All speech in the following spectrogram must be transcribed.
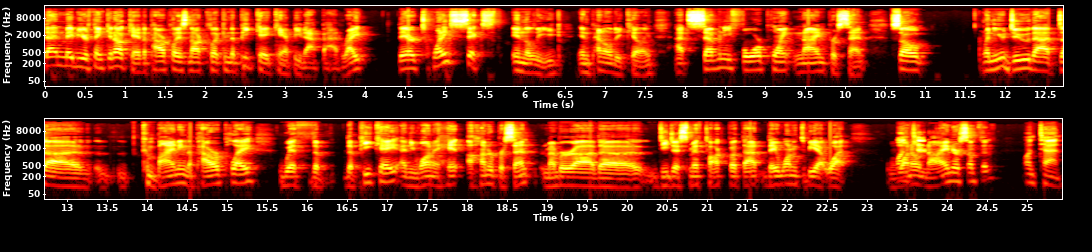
Then maybe you're thinking, okay, the power play is not clicking. The PK can't be that bad, right? They are 26th in the league in penalty killing at 74.9%. So when you do that, uh, combining the power play with the the PK, and you want to hit hundred percent. Remember uh, the DJ Smith talked about that. They wanted to be at what one hundred nine or something. 110.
